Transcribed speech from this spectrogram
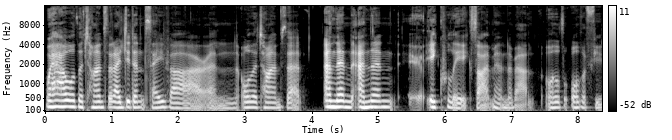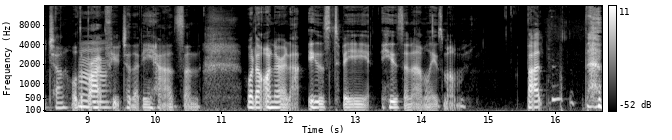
wow, all the times that I didn't save her, and all the times that, and then and then equally excitement about all the, all the future, all the bright mm. future that he has, and what an honor it is to be his and Emily's mum. But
